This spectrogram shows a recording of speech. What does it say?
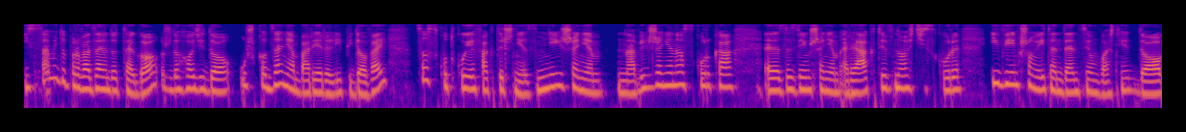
i sami doprowadzają do tego, że dochodzi do uszkodzenia bariery lipidowej, co skutkuje faktycznie zmniejszeniem nawilżenia naskórka, e, ze zwiększeniem reaktywności skóry i większą jej tendencją właśnie do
